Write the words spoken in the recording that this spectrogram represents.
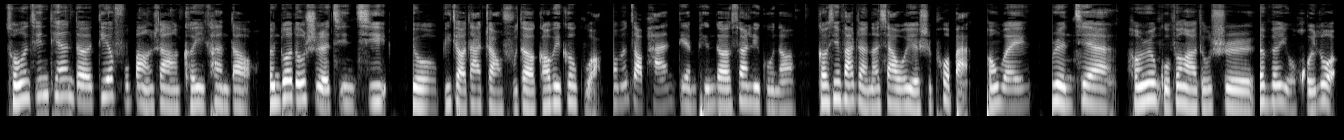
从今天的跌幅榜上可以看到，很多都是近期。有比较大涨幅的高位个股，我们早盘点评的算力股呢，高新发展呢下午也是破板，恒维、润建、恒润股份啊都是纷纷有回落，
